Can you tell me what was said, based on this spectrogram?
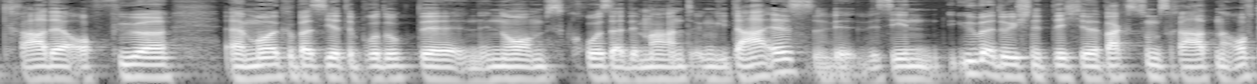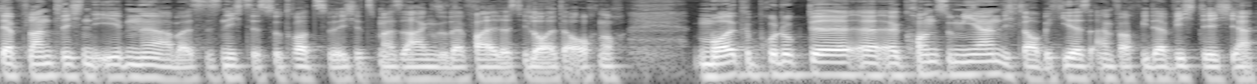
gerade auch für äh, molkebasierte Produkte ein enorm großer Demand irgendwie da ist. Wir, wir sehen überdurchschnittliche Wachstumsraten auf der pflanzlichen Ebene, aber es ist nichtsdestotrotz, will ich jetzt mal sagen, so der Fall, dass die Leute auch noch Molkeprodukte äh, konsumieren. Ich glaube, hier ist einfach wieder wichtig, ja,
